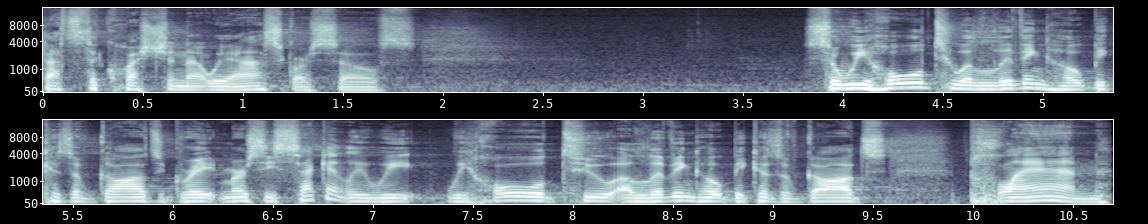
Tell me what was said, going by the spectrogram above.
That's the question that we ask ourselves. So we hold to a living hope because of God's great mercy. Secondly, we, we hold to a living hope because of God's plan.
